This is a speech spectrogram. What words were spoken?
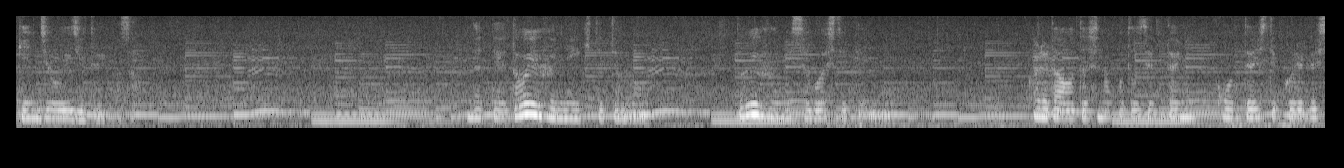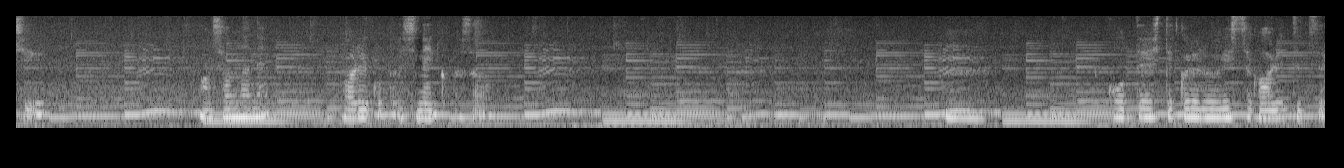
現状維持というかさ。だってどういうふうに生きててもどういうふうに過ごしてても彼らは私のこと絶対に肯定してくれるしまあそんなね悪いことはしないからさ。肯定してくれる嬉しさがありつつや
